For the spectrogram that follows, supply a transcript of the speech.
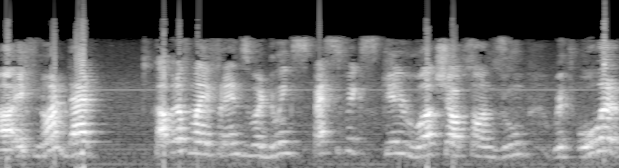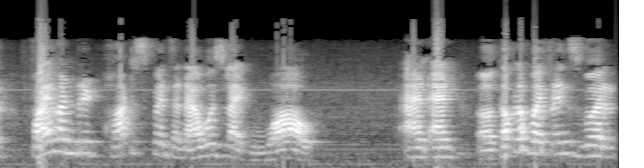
Uh, if not that, a couple of my friends were doing specific skill workshops on Zoom with over 500 participants, and I was like, wow. And and a couple of my friends were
